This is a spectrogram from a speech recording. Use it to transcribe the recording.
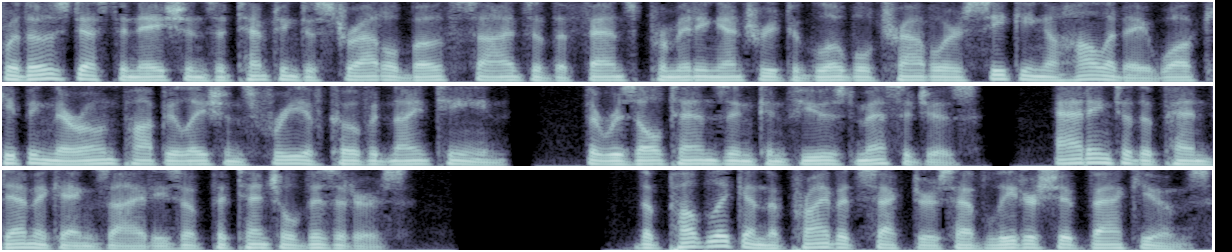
For those destinations attempting to straddle both sides of the fence, permitting entry to global travelers seeking a holiday while keeping their own populations free of COVID 19, the result ends in confused messages, adding to the pandemic anxieties of potential visitors. The public and the private sectors have leadership vacuums.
